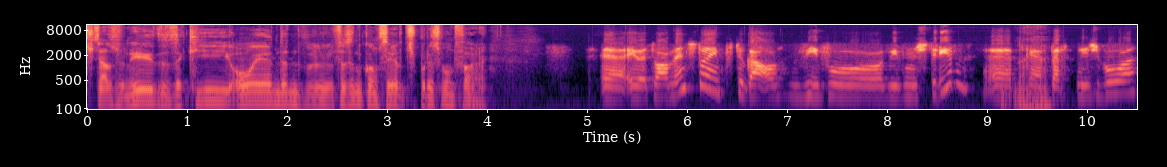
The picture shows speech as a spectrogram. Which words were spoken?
Estados Unidos, aqui ou é andando fazendo concertos por esse mundo fora? eh, Eu atualmente estou em Portugal, vivo, vivo no Estoril, eh, que é perto de Lisboa.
